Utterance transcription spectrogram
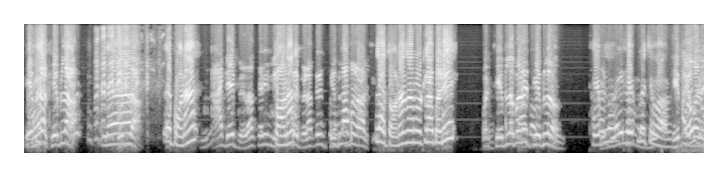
રોટલા થેબલા થેબલા. એટલે એ ભોણા આ બે ભેળા કરીને તોણા? ભેળા કરીને થેબલા બનાવશે. એટલે તોણાના રોટલા બને. પણ થેબલા બને થેબલા થેપલા. થેપલો ચેવા આવે? બને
